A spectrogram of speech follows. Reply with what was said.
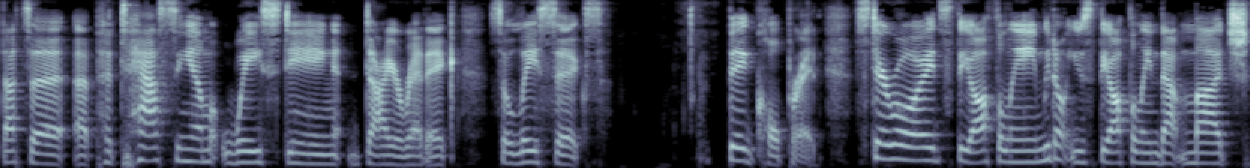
That's a, a potassium wasting diuretic. So, Lasix, big culprit. Steroids, theophylline, we don't use theophylline that much.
